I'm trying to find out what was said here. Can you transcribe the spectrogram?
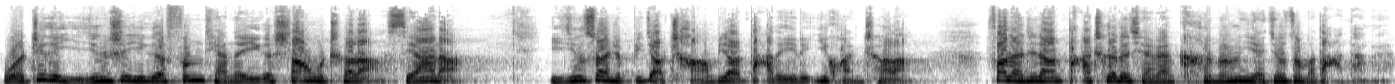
我这个已经是一个丰田的一个商务车了，Sienna，已经算是比较长、比较大的一一款车了。放在这辆大车的前面，可能也就这么大，大概。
